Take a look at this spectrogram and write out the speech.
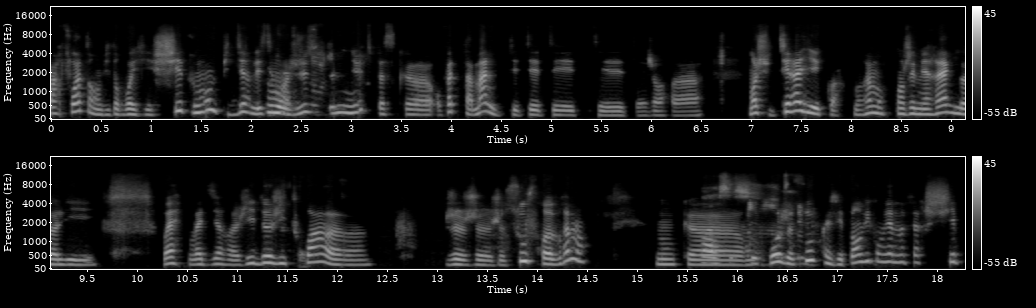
parfois, tu as envie d'envoyer chier tout le monde, puis de dire, laissez-moi Ouais. juste deux minutes, parce que, en fait, t'as mal. T'es, t'es, t'es, genre, euh, moi, je suis tiraillée, quoi. Vraiment. Quand j'ai mes règles, les, ouais, on va dire J2, J3, euh, je, je, je souffre vraiment. Donc, euh, Ah, en gros, je souffre et j'ai pas envie qu'on vienne me faire chier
